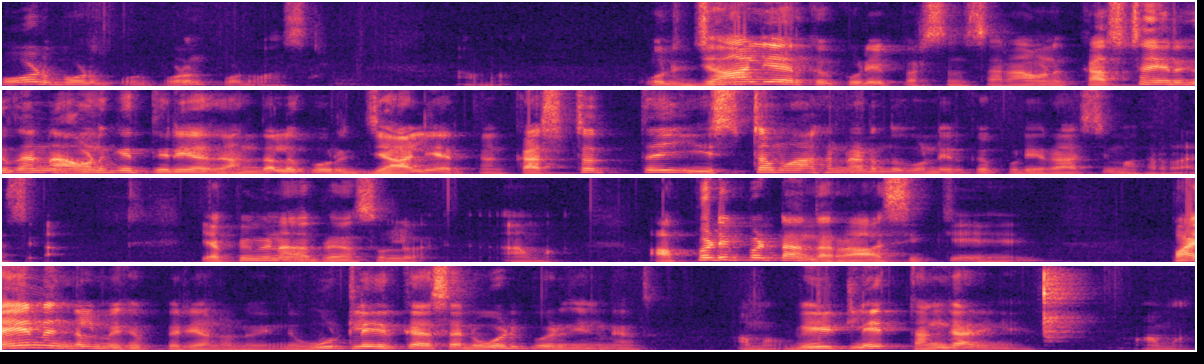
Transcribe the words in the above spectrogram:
போடு போடு போடு போடுன்னு போடுவான் சார். ஆமாம் ஒரு ஜாலியாக இருக்கக்கூடிய பர்சன் சார் அவனுக்கு கஷ்டம் இருக்குதான்னு அவனுக்கே தெரியாது. அந்த அளவுக்கு ஒரு ஜாலியாக இருக்கான். கஷ்டத்தை இஷ்டமாக நடந்து கொண்டு இருக்கக்கூடிய ராசி மகர ராசி தான். எப்பயுமே நான் அப்படி தான் சொல்லுவேன். ஆமாம் அப்படிப்பட்ட அந்த ராசிக்கு பயணங்கள் மிகப்பெரிய அளவில் இந்த வீட்டிலே இருக்காது சார் ஓடி போயிடுங்க ஆமாம் வீட்டிலே தங்காதீங்க. ஆமாம்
